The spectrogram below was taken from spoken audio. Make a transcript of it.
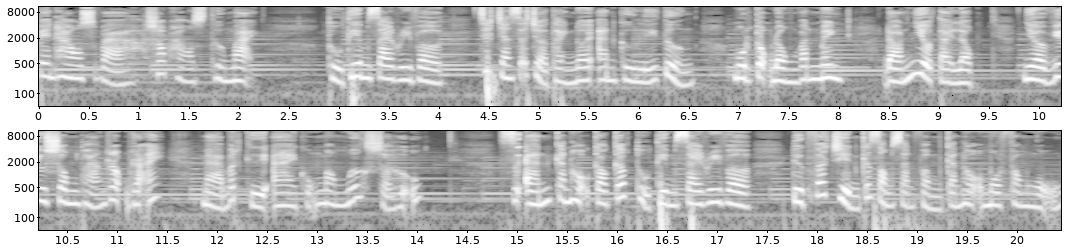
penthouse và shophouse thương mại, Thủ Thiêm Sai River chắc chắn sẽ trở thành nơi an cư lý tưởng, một cộng đồng văn minh, đón nhiều tài lộc, nhờ view sông thoáng rộng rãi mà bất cứ ai cũng mong ước sở hữu. Dự án căn hộ cao cấp Thủ Thiêm Sai River được phát triển các dòng sản phẩm căn hộ một phòng ngủ,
